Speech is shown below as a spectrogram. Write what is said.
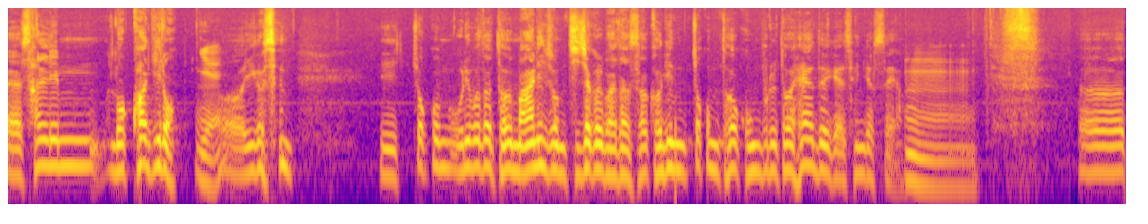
에, 산림 녹화 기록 예. 어, 이것은 이 조금 우리보다 더 많이 좀 지적을 받아서 거긴 조금 더 공부를 더 해야 되게 생겼어요. 음. 어,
